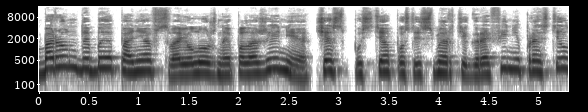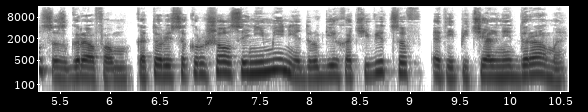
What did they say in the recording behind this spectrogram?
Барон ДБ, поняв свое ложное положение, час спустя после смерти графини простился с графом, который сокрушался не менее других очевидцев этой печальной драмы.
